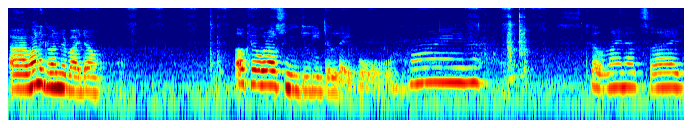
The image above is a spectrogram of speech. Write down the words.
I want to go in there, but I don't. Okay, what else do we need to label? Nine. Still nine outside.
